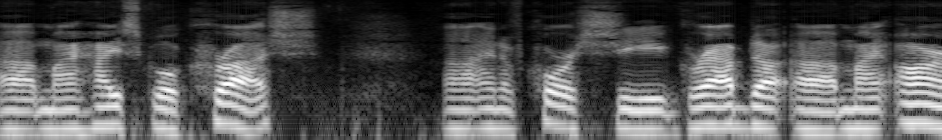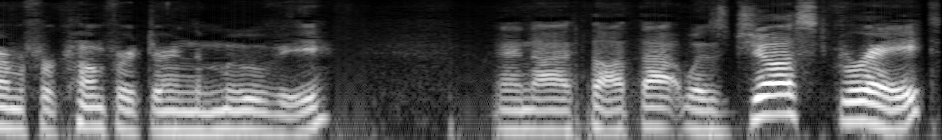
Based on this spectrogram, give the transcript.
uh, my high school crush. Uh, and of course, she grabbed uh, my arm for comfort during the movie. And I thought that was just great.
